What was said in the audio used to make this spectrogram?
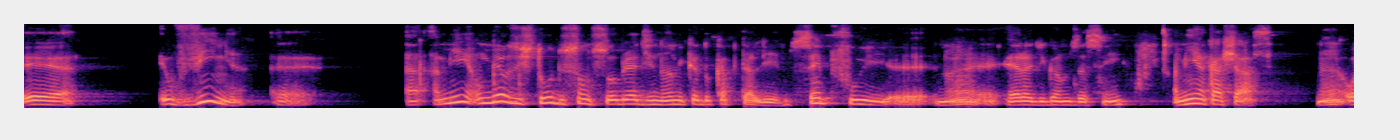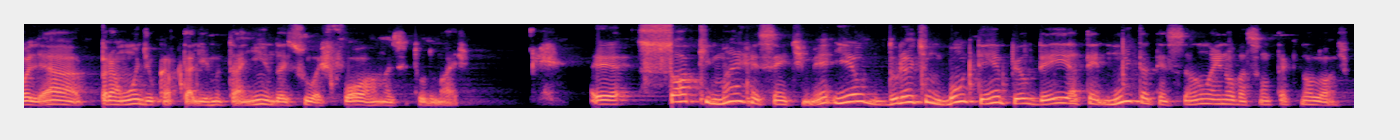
é, eu vinha, é, a, a, minha, os meus estudos são sobre a dinâmica do capitalismo. Sempre fui, não é, era, digamos assim, a minha cachaça né? olhar para onde o capitalismo está indo, as suas formas e tudo mais. É, só que mais recentemente, e eu durante um bom tempo eu dei até, muita atenção à inovação tecnológica.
